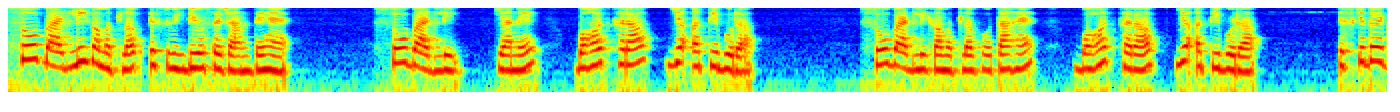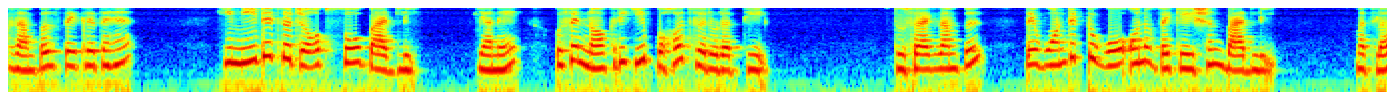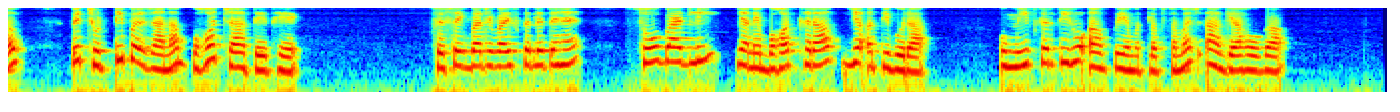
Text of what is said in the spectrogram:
सो so badly का मतलब इस वीडियो से जानते हैं। सो so बैडली यानी बहुत खराब या अति बुरा। सो so बैडली का मतलब होता है बहुत खराब या अति बुरा। इसके दो एग्जाम्पल्स देख लेते हैं। He needed the job so badly यानी उसे नौकरी की बहुत ज़रूरत थी। दूसरा example they wanted to go on a vacation badly मतलब वे छुट्टी पर जाना बहुत चाहते थे। फिर से एक बार रिवाइज कर लेते हैं। सो बैडली यानी बहुत खराब या अति बुरा। उम्मीद करती हूँ आपको यह मतलब समझ आ गया होगा।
